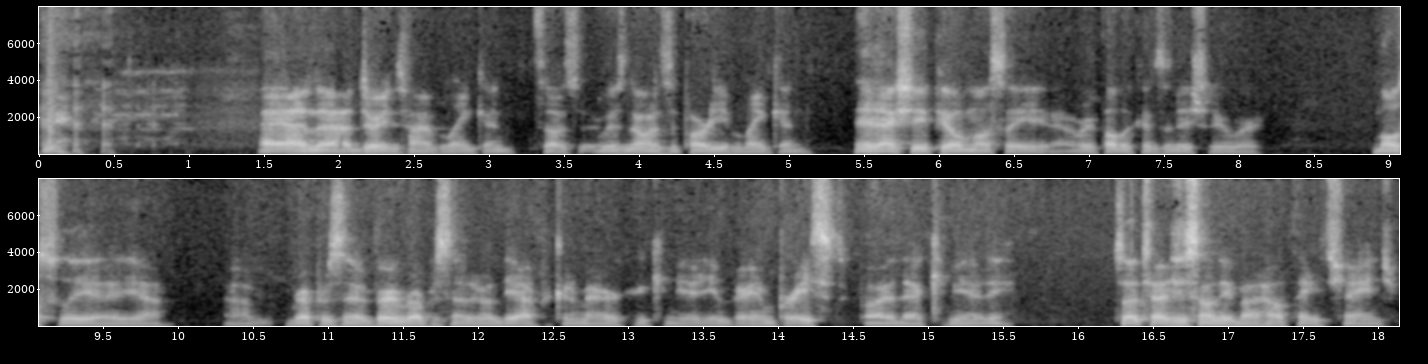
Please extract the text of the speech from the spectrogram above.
and uh, during the time of Lincoln, so it was known as the Party of Lincoln. It actually appealed mostly uh, Republicans initially were mostly a uh, uh, representative, very representative of the African American community and very embraced by that community. So that tells you something about how things change.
